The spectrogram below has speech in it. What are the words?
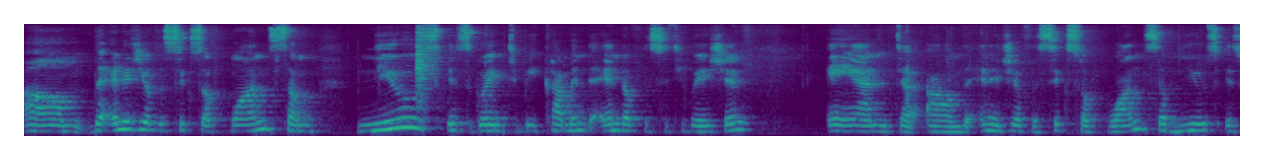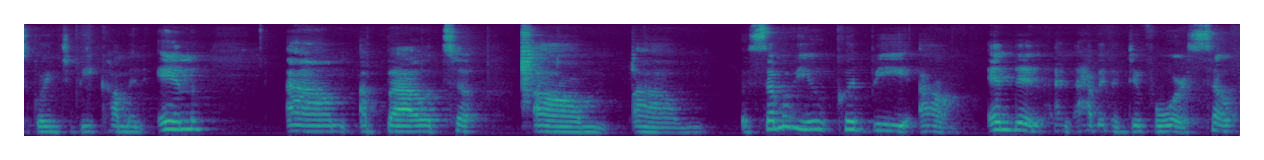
Um, the energy of the six of wands some news is going to be coming the end of the situation. And um, the energy of the six of wands some news is going to be coming in um, about um, um, some of you could be um, ending and having a divorce. So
